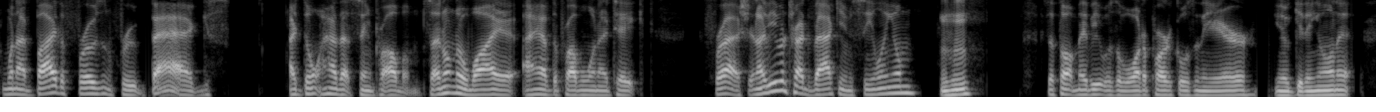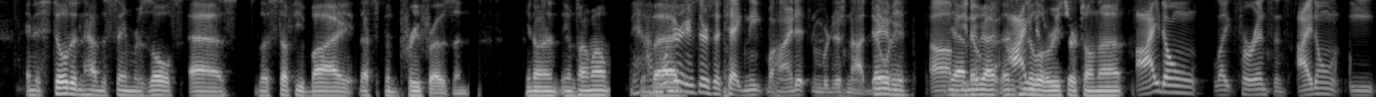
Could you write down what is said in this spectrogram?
when I buy the frozen fruit bags, I don't have that same problem. So I don't know why I have the problem when I take fresh. And I've even tried vacuum sealing them Mm-hmm. because I thought maybe it was the water particles in the air, you know, getting on it, and it still didn't have the same results as the stuff you buy that's been pre-frozen. You know what I'm talking about? Yeah, I'm wondering if there's a technique behind it, and we're just not doing Maybe. it. Um, yeah, you know, maybe I, I can I do a little research on that. I don't like, for instance, I don't eat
